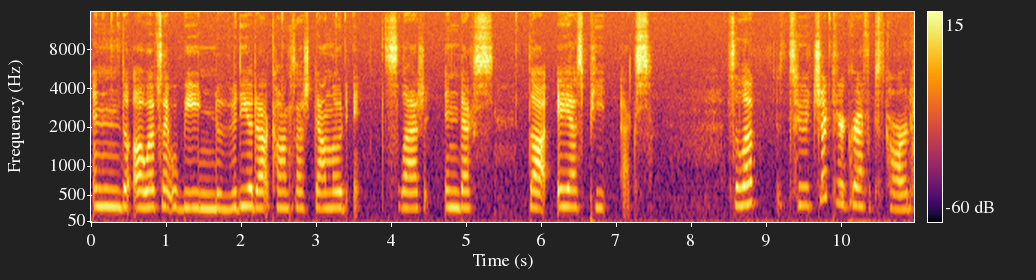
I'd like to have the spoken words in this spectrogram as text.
in the uh, website will be nvidia.com slash download slash index dot aspx select to check your graphics card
